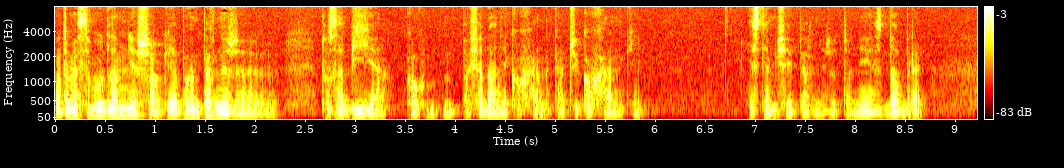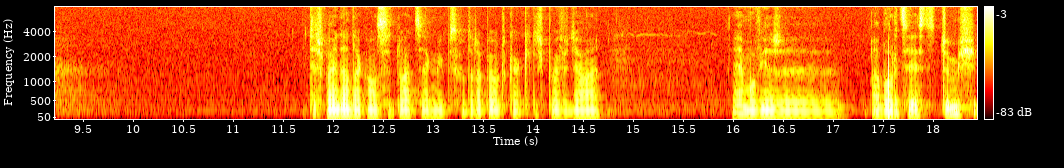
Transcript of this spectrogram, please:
Natomiast to był dla mnie szok. Ja byłem pewny, że to zabija ko posiadanie kochanka czy kochanki. Jestem dzisiaj pewny, że to nie jest dobre. Też pamiętam taką sytuację, jak mi psychoterapeutka kiedyś powiedziała, ja mówię, że aborcja jest czymś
